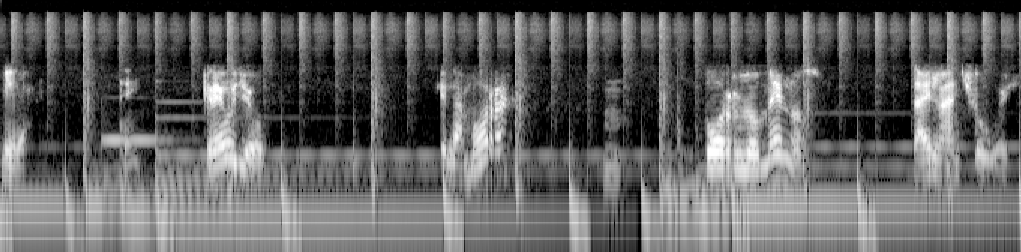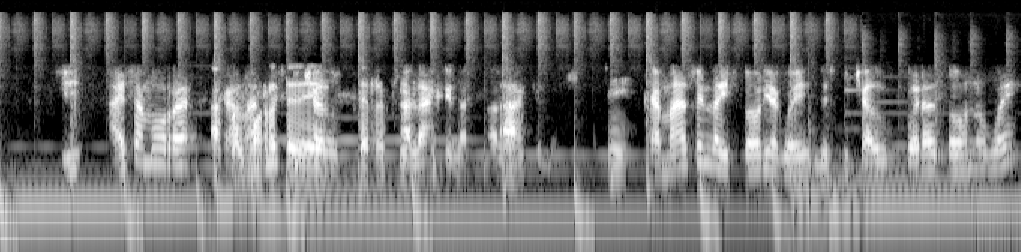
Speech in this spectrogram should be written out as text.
mira, creo yo que la morra, mm. por lo menos, da el ancho, güey. ¿Sí? A esa morra. ¿A cuál morra te, te, refieres? Al Ángela, al ah, Ángela. Sí. Jamás en la historia, güey, le he escuchado fuera de tono, güey.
